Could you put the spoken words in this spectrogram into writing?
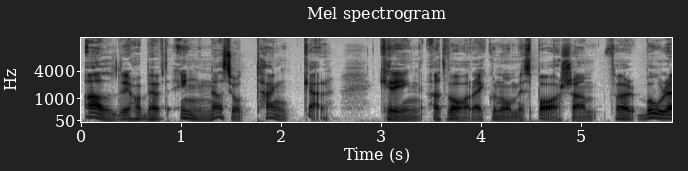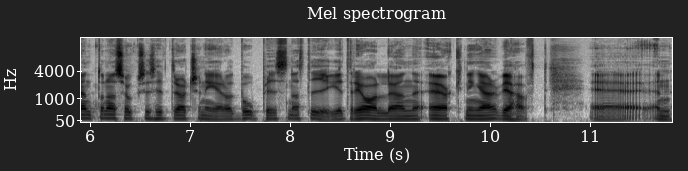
aldrig har behövt ägna sig åt tankar kring att vara ekonomiskt sparsam. För boräntorna har successivt rört sig neråt, bopriserna har stigit, reallöneökningar, vi har haft eh, en,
